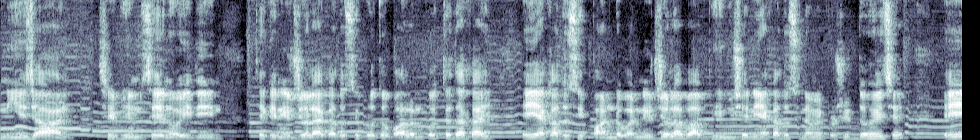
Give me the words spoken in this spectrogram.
নিয়ে যান। শ্রী ভীমসেন ওই দিন থেকে নির্জলা একাদশী ব্রত পালন করতে থাকায়, এই একাদশী পাণ্ডবার নির্জলা বা ভীমসেনী একাদশী নামে প্রসিদ্ধ হয়েছে। এই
